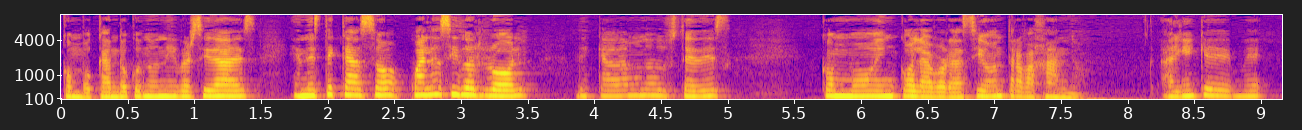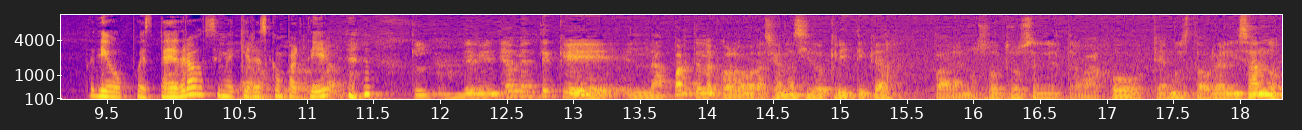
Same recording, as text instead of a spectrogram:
convocando con universidades. En este caso, ¿cuál ha sido el rol de cada uno de ustedes como en colaboración trabajando? ¿Alguien que me... Digo, pues Pedro, si me quieres compartir. Definitivamente que la parte de la colaboración ha sido crítica para nosotros en el trabajo que hemos estado realizando.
